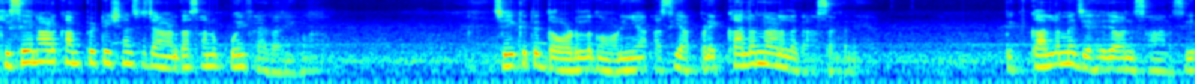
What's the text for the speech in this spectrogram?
ਕਿਸੇ ਨਾਲ ਕੰਪੀਟੀਸ਼ਨ 'ਚ ਜਾਣ ਦਾ ਸਾਨੂੰ ਕੋਈ ਫਾਇਦਾ ਨਹੀਂ ਹੋਣਾ। ਜੇ ਕਿਤੇ ਦੌੜ ਲਗਾਉਣੀ ਆ, ਅਸੀਂ ਆਪਣੇ ਕੱਲ ਨਾਲ ਲਗਾ ਸਕਦੇ ਹਾਂ। ਵੀ ਕੱਲ ਮੈਂ ਜਿਹੋ ਜਿਹਾ ਇਨਸਾਨ ਸੀ,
